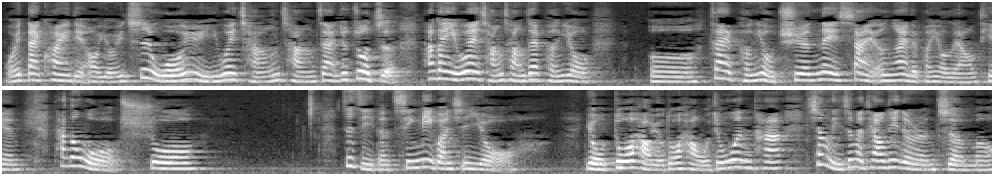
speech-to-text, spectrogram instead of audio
我会带快一点哦。有一次，我与一位常常在，就作者，他跟一位常常在朋友，呃，在朋友圈内晒恩爱的朋友聊天，他跟我说。自己的亲密关系有有多好有多好，我就问他：像你这么挑剔的人，怎么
